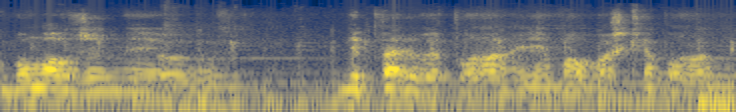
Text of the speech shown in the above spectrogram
бо мав вже не, не перше поранення, мав важке поранення.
